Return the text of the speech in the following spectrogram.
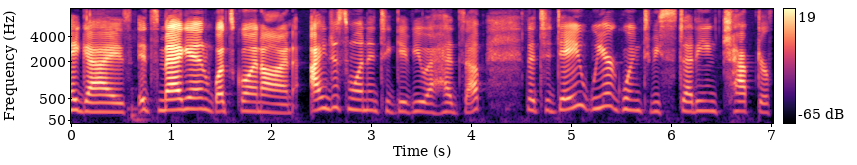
Hey guys, it's Megan. What's going on? I just wanted to give you a heads up that today we are going to be studying chapter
